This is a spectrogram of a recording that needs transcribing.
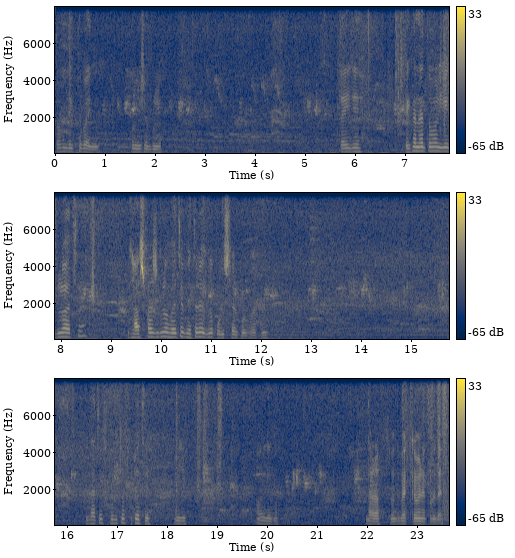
তখন দেখতে পাইনি কলমি শাকগুলো। তাই যে এখানে তোমার ইয়েগুলো আছে ঘাস ফাসগুলো হয়েছে, ভেতরে এগুলো পরিষ্কার করব এখন। গাছে ফুল তো ফুটেছে, এই যে। ওই দেখো। দাঁড়াও তোমাদের ব্যাক ক্যামেরা করে দেখো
